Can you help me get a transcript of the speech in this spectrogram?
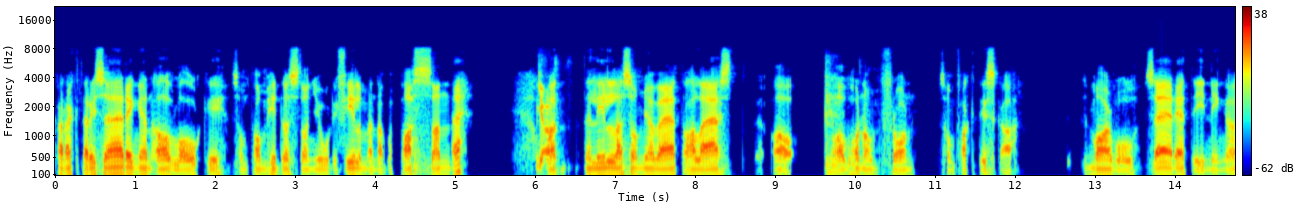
karaktäriseringen av Loki som Tom Hiddleston gjorde i filmerna var passande. Och Ja, att det lilla som jag vet och har läst av, av honom från som faktiska Marvel-serietidningar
